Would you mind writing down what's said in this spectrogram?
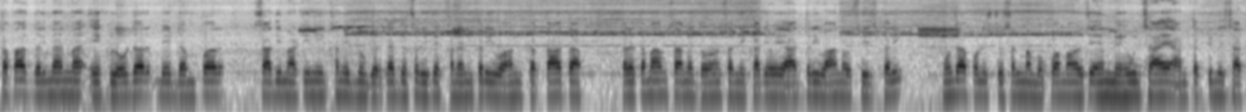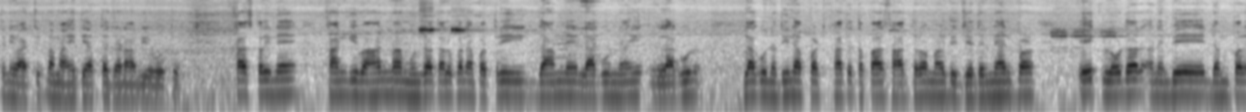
તપાસ દરમિયાનમાં એક લોડર, બે ડમ્પર, સાદી માટીની ખનીજનું ગેરકાયદેસર રીતે ખનન કરી વહન કરતા હતા. ત્યારે તમામ સામે ધોરણસરની કાર્યવાહી હાથ ધરી વાહનો સીઝ કરી મુંદા પોલીસ સ્ટેશનમાં મૂકવામાં આવ્યું છે એમ મેહુલ શાહે આમતકટીની સાથેની વાતચીતમાં માહિતી આપતા જણાવ્યું હતું. ખાસ કરીને ખાનગી વાહનમાં મુંદ્રા તાલુકાના પત્રી ગામને લાગુ નહીં, લાગુ લાગુ નદીના પટ ખાતે તપાસ હાથ ધરવામાં આવી હતી, જે દરમિયાન પણ એક લોડર અને બે ડમ્પર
